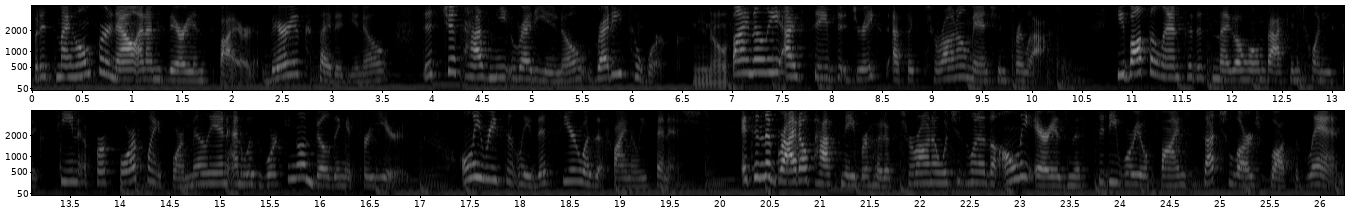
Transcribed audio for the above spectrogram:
but it's my home for now and I'm very inspired, very excited, you know? This just has me ready, you know, ready to work. You know? Finally, I've saved Drake's epic Toronto mansion for last. He bought the land for this mega home back in 2016 for 4.4 million and was working on building it for years. Only recently this year was it finally finished. It's in the Bridle Path neighborhood of Toronto, which is one of the only areas in the city where you'll find such large plots of land.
